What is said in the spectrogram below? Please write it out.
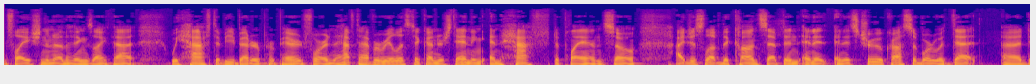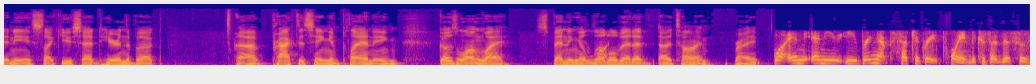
inflation and other things like that. We have to be better prepared for it, and have to have a realistic understanding and have to plan. So, I just love the concept, and and, it, and it's true across the board with debt, uh, Denise, like you said here in the book uh, practicing and planning goes a long way. spending a little bit of uh, time, right? Well, and, and you, you bring up such a great point because this is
